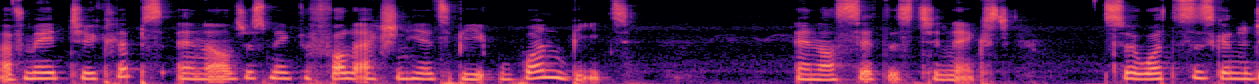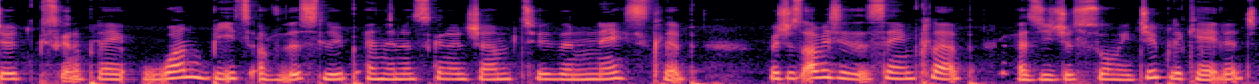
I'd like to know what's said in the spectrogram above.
I've made two clips and I'll just make the follow action here to be one beat and I'll set this to next. So what this is going to do, it's going to play one beat of this loop and then it's going to jump to the next clip, which is obviously the same clip as you just saw me duplicate it.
